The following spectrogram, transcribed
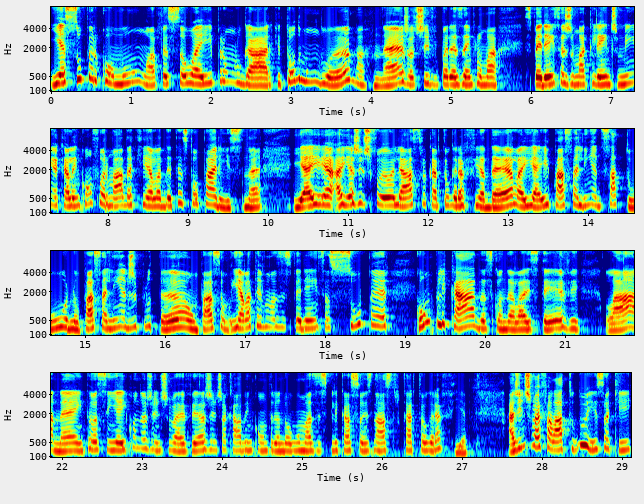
E é super comum a pessoa ir para um lugar que todo mundo ama, né? Já tive, por exemplo, uma experiência de uma cliente minha que ela é inconformada que ela detestou Paris, né? E aí, aí a gente foi olhar a astrocartografia dela e aí passa a linha de Saturno, passa a linha de Plutão, passa e ela teve umas experiências super complicadas quando ela esteve lá, né? Então assim, aí quando a gente vai ver, a gente acaba encontrando algumas explicações na astrocartografia. A gente vai falar tudo isso aqui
